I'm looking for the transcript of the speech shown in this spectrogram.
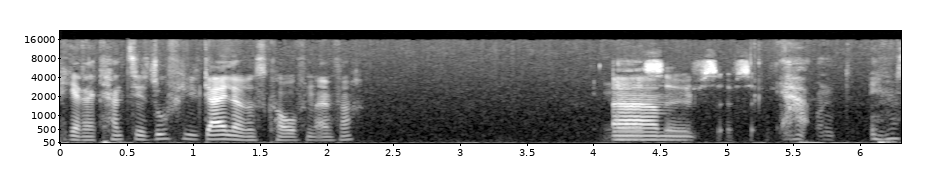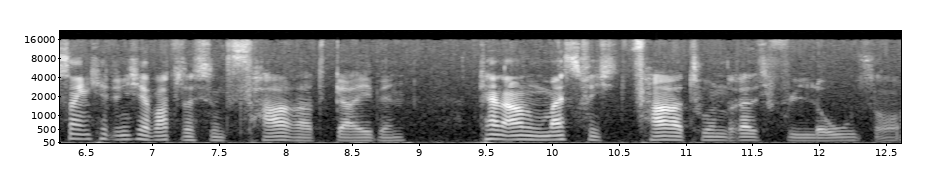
Digga, da kannst du dir so viel Geileres kaufen einfach. Ja, Ähm, safe, safe, safe. Ja, und ich muss sagen, ich hätte nicht erwartet, dass ich so ein Fahrrad-Guy bin. Keine Ahnung, meistens finde ich Fahrradtouren relativ low, so.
